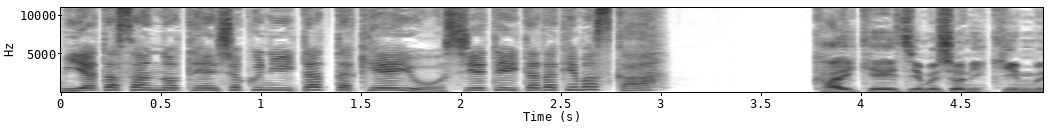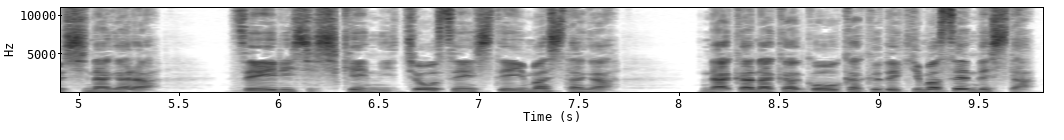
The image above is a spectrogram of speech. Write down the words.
宮田さんの転職に至った経緯を教えていただけますか？会計事務所に勤務しながら税理士試験に挑戦していましたがなかなか合格できませんでした。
